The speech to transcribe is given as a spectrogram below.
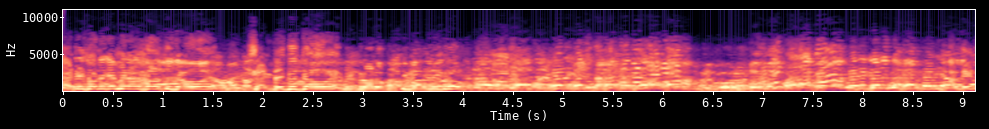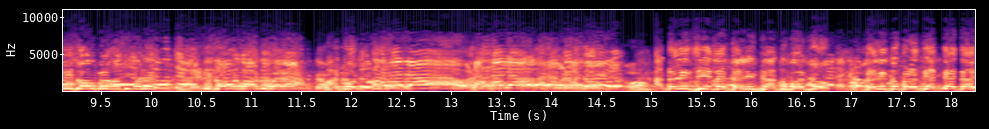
લેડીઝોને કેમ હેરાન કરો છો જાઓ શર્ટ થઈ ગયું જાઓ નીકળો લો ઘરથી મારે નીકળો આ લેડીઝો ઉપર વાંચી પડે લેડીઝો ઉપર વાંચી પડે આ જો લેડીઝો. આ દલિત છે એટલે દલિત જાત ઉપર જો દલિત ઉપર અત્યાચાર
